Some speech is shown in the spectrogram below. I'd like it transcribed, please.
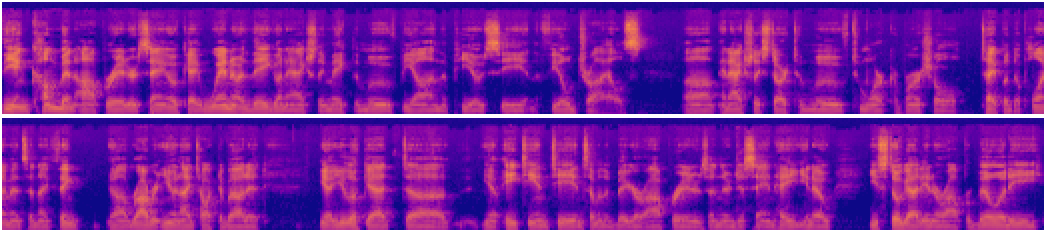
the incumbent operator saying, "Okay, when are they going to actually make the move beyond the POC and the field trials?" um, and actually start to move to more commercial type of deployments. And I think uh, Robert, you and I talked about it you know, you look at uh, you know AT and T and some of the bigger operators, and they're just saying, hey, you know, you still got interoperability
